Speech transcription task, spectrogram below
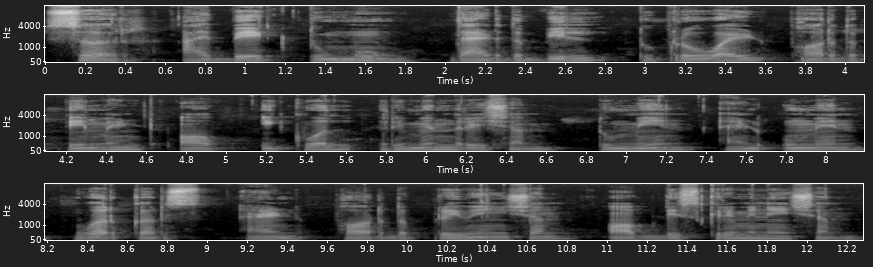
Sir, I beg to move that the bill to provide for the payment of equal remuneration to men and women workers and for the prevention of discrimination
